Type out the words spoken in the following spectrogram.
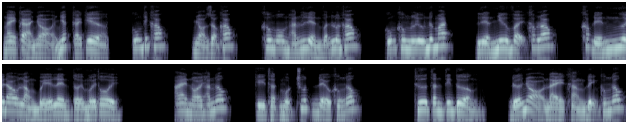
Ngay cả nhỏ nhất cái kia, cũng thích khóc, nhỏ giọng khóc, không ôm hắn liền vẫn luôn khóc, cũng không lưu nước mắt, liền như vậy khóc lóc, khóc đến ngươi đau lòng bế lên tới mới thôi. Ai nói hắn ốc, kỳ thật một chút đều không ốc. Thư Tân tin tưởng, đứa nhỏ này khẳng định không ốc,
